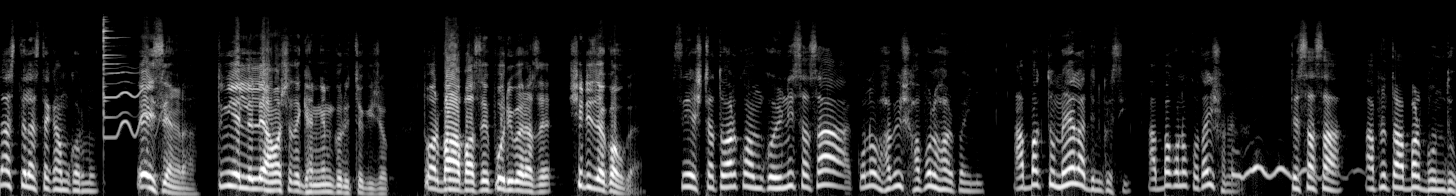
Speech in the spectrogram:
লাস্তে লাস্তে কাম কর্ম। এই স্যাংরা তুমি এলে আমার সাথে ঘ্যান ঘ্যান করিচ্ছ কৃষক। তোমার বাপ আছে পরিবার আছে সেটি যা কও গা। চেষ্টা তো আর কম করিনি চাচা। কোনোভাবেই সফল হওয়ার পাইনি। আব্বাক তো মেলা দিন কছি আব্বা কোনো কথাই শোনে না। তে চাচা আপনি তো আব্বার বন্ধু।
